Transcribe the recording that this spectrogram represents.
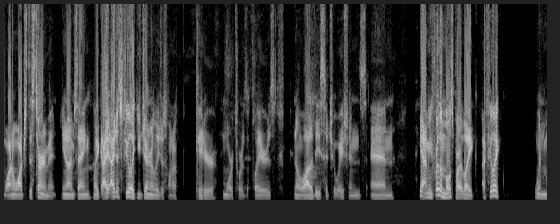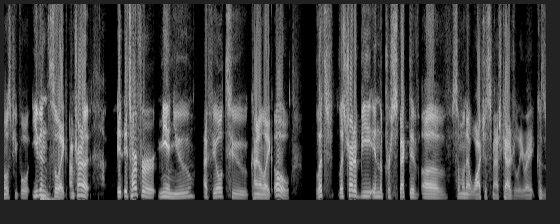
want to watch this tournament. You know what I'm saying? Like, I, I just feel like you generally just want to cater more towards the players in a lot of these situations. And yeah, I mean, for the most part, like, I feel like when most people, even so, like, I'm trying to, it, it's hard for me and you, I feel, to kind of like, oh, let's let's try to be in the perspective of someone that watches Smash casually, right? Because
